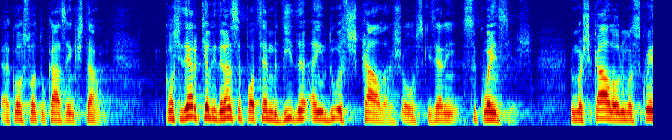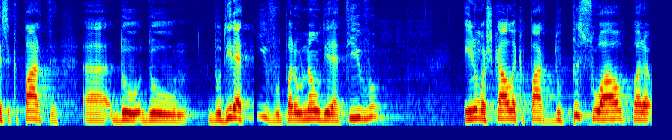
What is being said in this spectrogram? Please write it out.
uh, consoante o caso em questão. Considero que a liderança pode ser medida em duas escalas, ou se quiserem, sequências. Numa escala ou numa sequência que parte uh, do, do, do diretivo para o não diretivo e numa escala que parte do pessoal para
